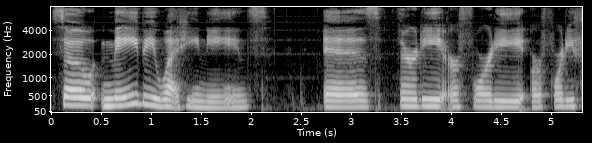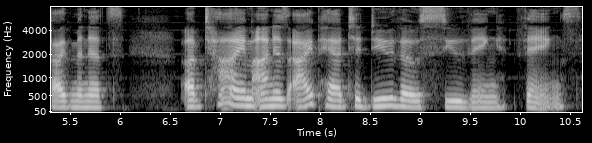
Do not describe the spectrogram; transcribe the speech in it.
So maybe what he needs is 30 or 40 or 45 minutes of time on his iPad to do those soothing things.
